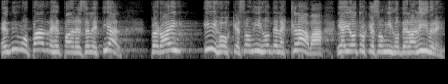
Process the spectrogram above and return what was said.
El mismo padre es el Padre Celestial, pero hay hijos que son hijos de la esclava y hay otros que son hijos de la libre.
